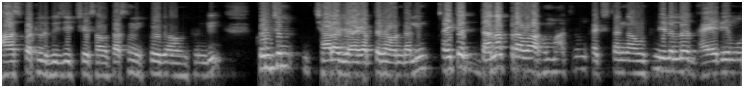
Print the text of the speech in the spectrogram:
హాస్పిటల్ విజిట్ చేసే అవకాశం ఎక్కువగా ఉంటుంది. కొంచెం చాలా జాగ్రత్తగా ఉండాలి. అయితే ధన ప్రవాహం మాత్రం ఖచ్చితంగా ఉంటుంది. వీళ్ళలో ధైర్యము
